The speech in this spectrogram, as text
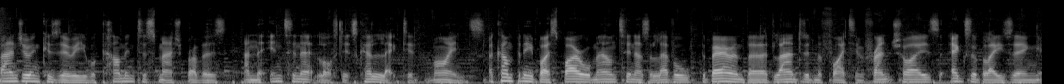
Banjo and Kazooie were coming to Smash Bros. and the internet lost its collective minds. Accompanied by Spiral Mountain as a level, the Bear and Bird landed in the fighting franchise, eggs are blazing,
